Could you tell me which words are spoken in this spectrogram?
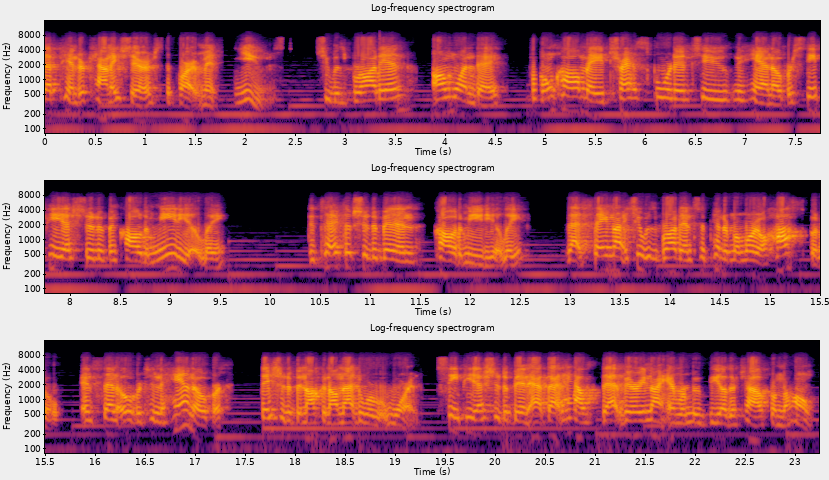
that Pender County Sheriff's Department used. She was brought in on one day, phone call made, transported to New Hanover. CPS should have been called immediately. Detectives should have been called immediately. That same night she was brought into Pender Memorial Hospital and sent over to New Hanover. They should have been knocking on that door with a warrant. CPS should have been at that house that very night and removed the other child from the home.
